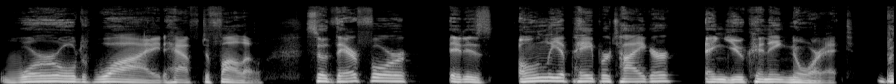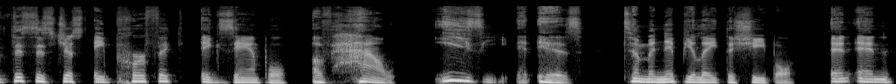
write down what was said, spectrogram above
worldwide have to follow. So therefore, it is only a paper tiger and you can ignore it. But this is just a perfect example of how easy it is to manipulate the sheeple. And, and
